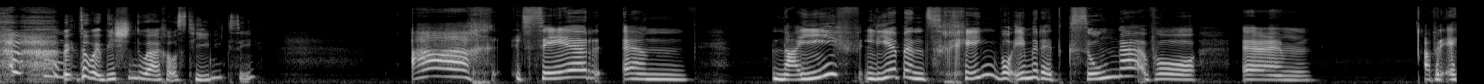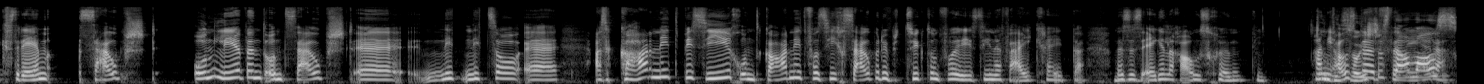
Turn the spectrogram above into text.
so, wie bist du eigentlich als Teenie gewesen? Ach, sehr ähm, naiv, liebendes Kind, wo immer hat gesungen, wo ähm, aber extrem selbst unliebend und selbst äh, nicht, nicht so, äh, also gar nicht bei sich und gar nicht von sich selber überzeugt und von seinen Fähigkeiten, was es eigentlich alles könnte. Und wieso ist das damals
